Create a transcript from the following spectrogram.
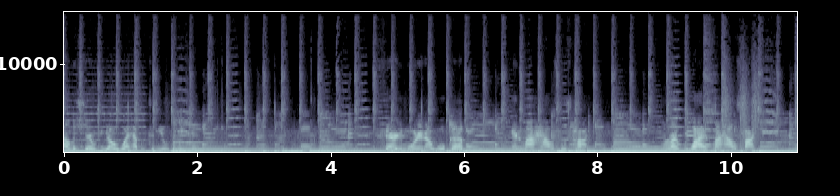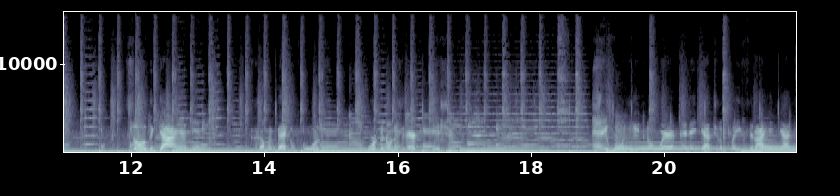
I'm going to share with y'all what happened to me over the weekend. Saturday morning, I woke up and my house was hot. I'm like, why is my house hot? So the guy had been coming back and forth, working on his air conditioning it won't get nowhere. And it got to the place that I had got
